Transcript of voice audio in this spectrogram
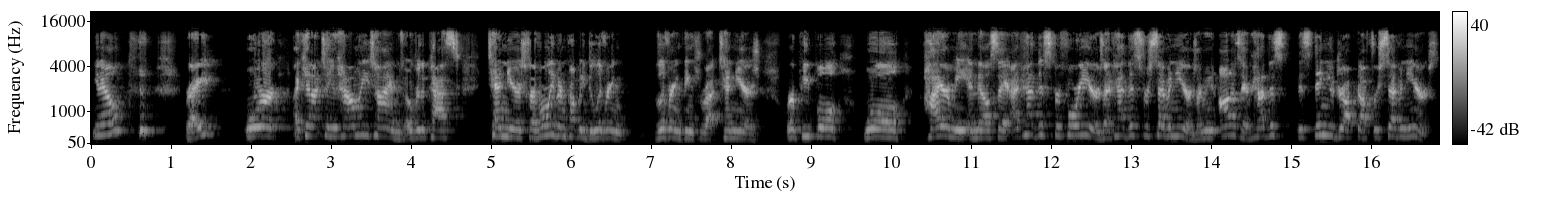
you know? right? Or I cannot tell you how many times over the past 10 years, because I've only been probably delivering delivering things for about 10 years, where people will hire me and they'll say, I've had this for four years, I've had this for seven years. I mean, honestly, I've had this this thing you dropped off for seven years.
